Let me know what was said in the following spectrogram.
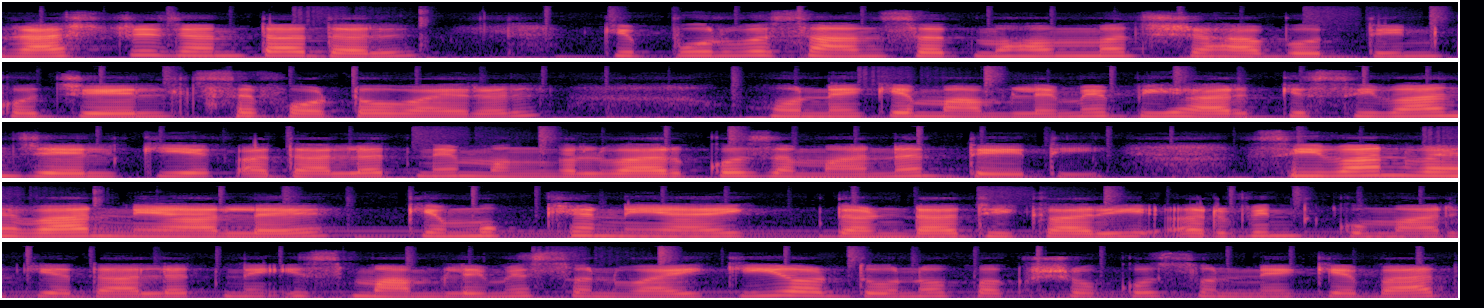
राष्ट्रीय जनता दल के पूर्व सांसद मोहम्मद शहाबुद्दीन को जेल से फ़ोटो वायरल होने के मामले में बिहार के सिवान जेल की एक अदालत ने मंगलवार को जमानत दे दी। सिवान व्यवहार न्यायालय के मुख्य न्यायिक दंडाधिकारी अरविंद कुमार की अदालत ने इस मामले में सुनवाई की और दोनों पक्षों को सुनने के बाद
